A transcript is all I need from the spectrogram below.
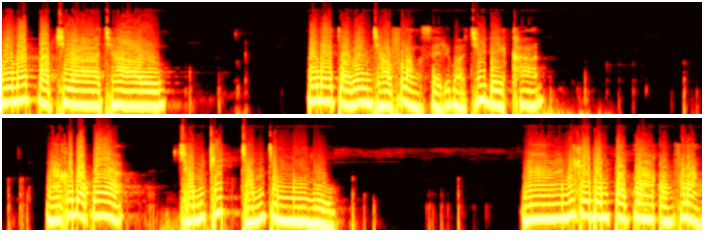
มีนักปรัชญาชาว ไม่แน่ใจว่าเป็นชาวฝรั่งเศสหรือเปล่าชื่อเดคาร์นะเขาบอกว่า ฉันคิดฉันจึงมีอยู่นะนี่คือเป็นปรัชญาของฝรั่ง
